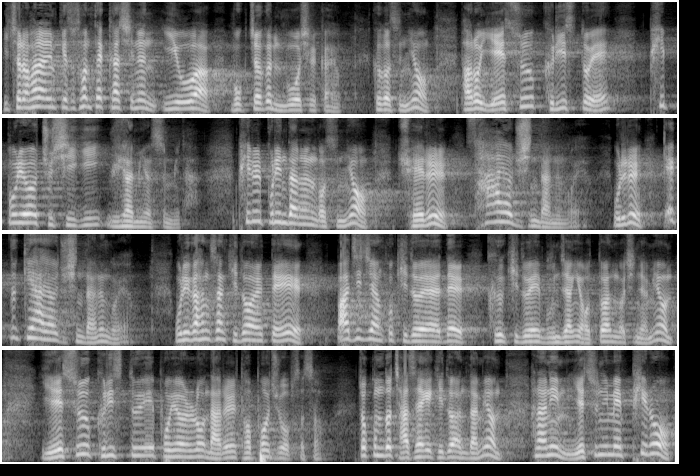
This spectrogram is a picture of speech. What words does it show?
이처럼 하나님께서 선택하시는 이유와 목적은 무엇일까요? 그것은요, 바로 예수 그리스도의 피 뿌려 주시기 위함이었습니다. 피를 뿌린다는 것은요, 죄를 사하여 주신다는 거예요. 우리를 깨끗게 하여 주신다는 거예요. 우리가 항상 기도할 때에 빠지지 않고 기도해야 될 그 기도의 문장이 어떠한 것이냐면 예수 그리스도의 보혈로 나를 덮어 주옵소서. 조금 더 자세하게 기도한다면 하나님 예수님의 피로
